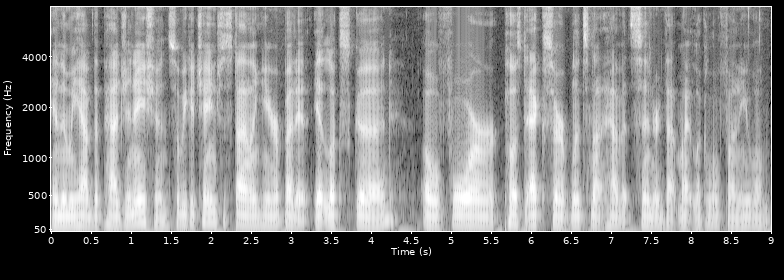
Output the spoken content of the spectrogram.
And then we have the pagination. So we could change the styling here, but it, it looks good oh, for post excerpt, let's not have it centered. That might look a little funny. We'll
